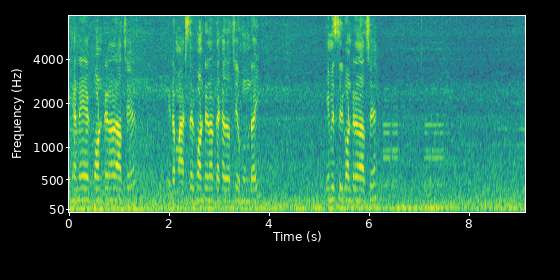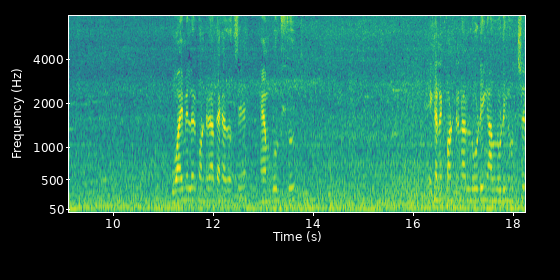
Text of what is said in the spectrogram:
এখানে কন্টেনার আছে। এটা মার্কসের কন্টেনার দেখা যাচ্ছে হুন্ডাই এমএসসির কন্টেনার আছে। ওয়াইমেলের কন্টেনার দেখা যাচ্ছে, হ্যামবুর্গ সুট এখানে কন্টেনার লোডিং, আনলোডিং হচ্ছে।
